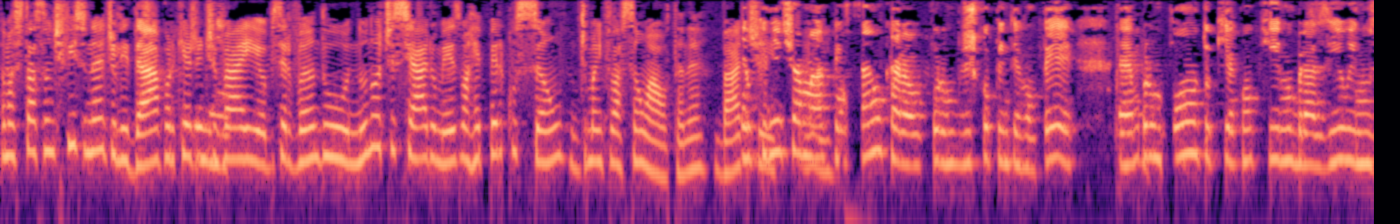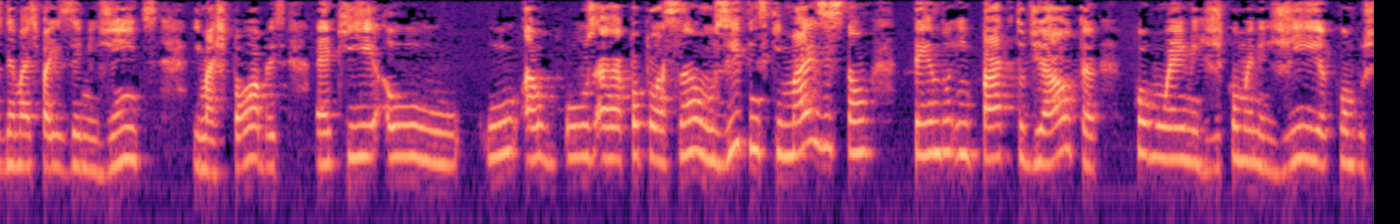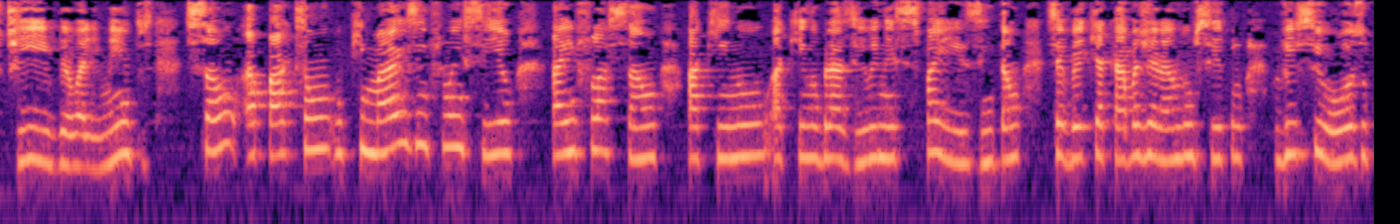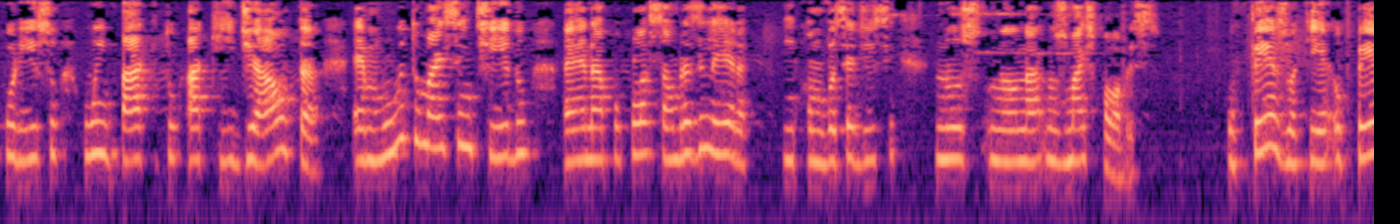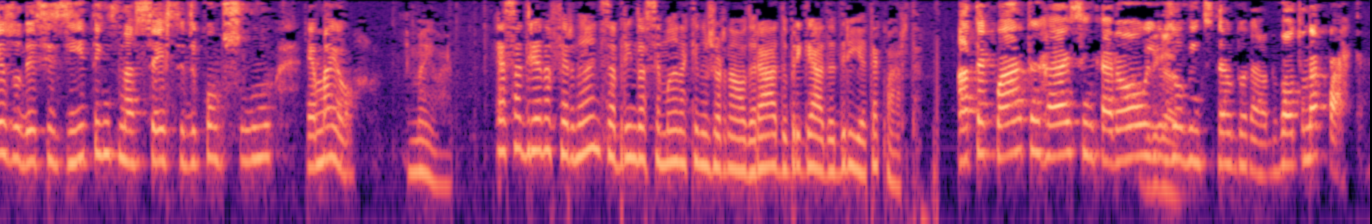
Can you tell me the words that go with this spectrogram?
é uma situação difícil, né, de lidar, porque a gente vai observando no noticiário mesmo a repercussão de uma inflação alta, né? Bate... Eu queria chamar a atenção, Carol, por um, desculpa interromper, é, por um ponto que, que no Brasil e nos demais países emergentes e mais pobres, é que o, o, a, a população, os itens que mais estão tendo impacto de alta como energia, como energia, combustível, alimentos, são a parte, são o que mais influenciam a inflação aqui no, aqui no Brasil e nesses países. Então, você vê que acaba gerando um ciclo vicioso, por isso o impacto aqui de alta é muito mais sentido é, na população brasileira e, como você disse, nos, no, na, nos mais pobres o peso aqui, o peso desses itens na cesta de consumo é maior. É maior. Essa Adriana Fernandes abrindo a semana aqui no Jornal Dourado. Obrigada, Adri. Até quarta. Até quarta, Raíssa, Carol Obrigado. e os ouvintes da Eldorado. Volto na quarta.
